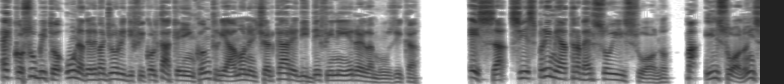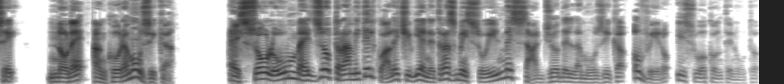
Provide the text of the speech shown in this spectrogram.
Ecco subito una delle maggiori difficoltà che incontriamo nel cercare di definire la musica. Essa si esprime attraverso il suono, ma il suono in sé non è ancora musica. È solo un mezzo tramite il quale ci viene trasmesso il messaggio della musica, ovvero il suo contenuto.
